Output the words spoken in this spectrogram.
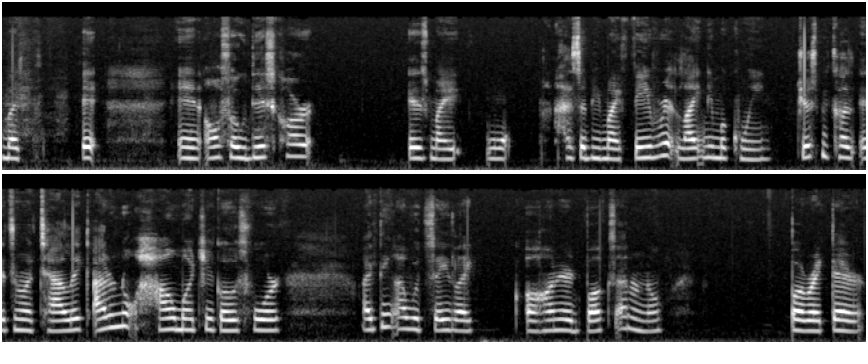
But it, and also this car is my, has to be my favorite Lightning McQueen. Just because it's metallic. I don't know how much it goes for. I think I would say like a hundred bucks. I don't know. But right there,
